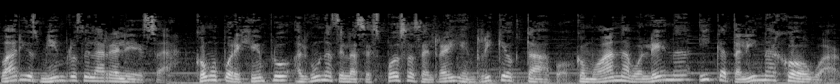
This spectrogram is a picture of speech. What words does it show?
varios miembros de la realeza, como por ejemplo algunas de las esposas del rey Enrique VIII, como Ana Bolena y Catalina Howard,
